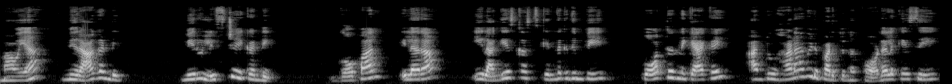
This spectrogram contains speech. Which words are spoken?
మావయ్య మీరు ఆగండి. మీరు లిఫ్ట్ చేయకండి. గోపాల్ ఇలారా ఈ లగేజ్ కాస్త కిందకి దింపి పోర్టర్ని కేకై అంటూ హడావిడి పడుతున్న కోడలకేసి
